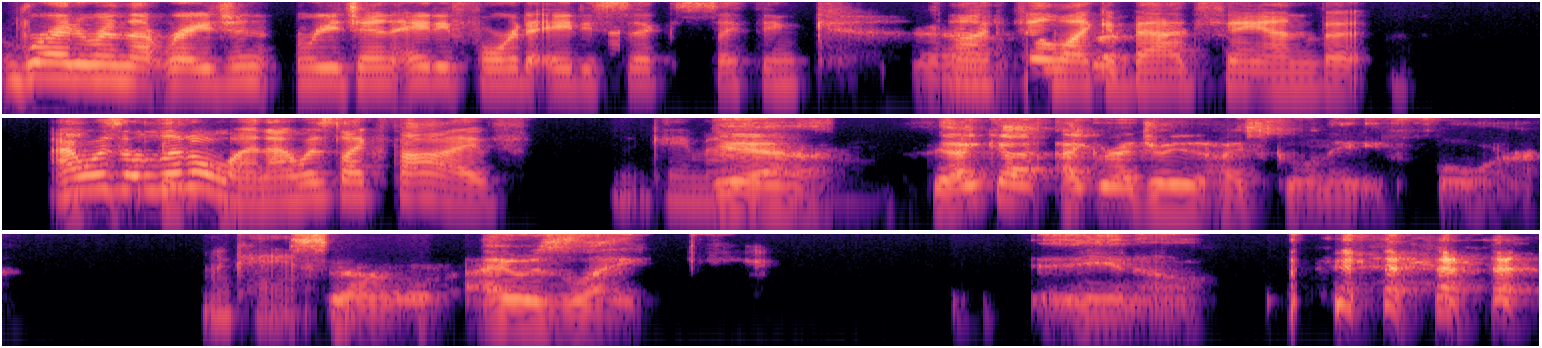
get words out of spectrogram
right around that region, region eighty four to eighty six, I think. Yeah. I feel like a bad fan, but I was a little one. I was like five. it came out. Yeah, see, I got I graduated high school in eighty four. Okay. So I was like, you know,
